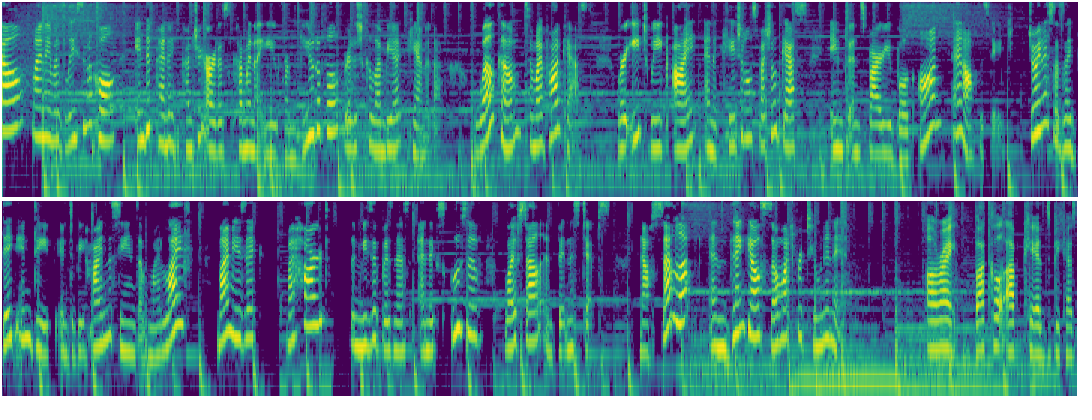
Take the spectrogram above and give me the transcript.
y'all. My name is Lisa Nicole, independent country artist coming at you from beautiful British Columbia, Canada. Welcome to my podcast, where each week I and occasional special guests aim to inspire you both on and off the stage. Join us as I dig in deep into behind the scenes of my life, my music, my heart, the music business, and exclusive lifestyle and fitness tips. Now settle up and thank y'all so much for tuning in. All right, buckle up, kids, because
